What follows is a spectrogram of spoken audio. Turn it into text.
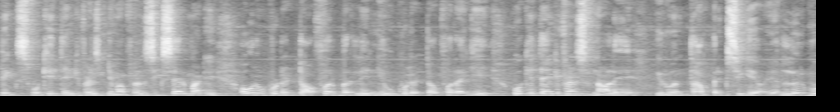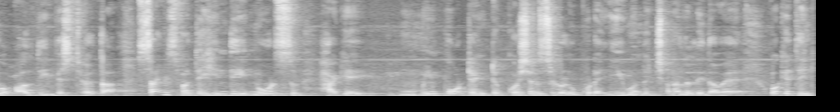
fix okay thank you friends ನಿಮ್ಮ ಫ್ರೆಂಡ್ಸಿಗೆ ಶೇರ್ ಮಾಡಿ. ಅವರು ಕೂಡ ಟಾಫರ್ ಬರಲಿ, ನೀವು ಕೂಡ ಟಾಫರ್ ಆಗಿ. ಓಕೆ ಥ್ಯಾಂಕ್ ಯು ಫ್ರೆಂಡ್ಸ್ ನಾಳೆ ಇರುವಂತಹ ಪರೀಕ್ಷೆಗೆ ಎಲ್ಲರಿಗೂ ಆಲ್ ದಿ ಬೆಸ್ಟ್ ಹೇಳ್ತಾ ಸೈನ್ಸ್ ಮತ್ತು ಹಿಂದಿ ನೋಟ್ಸ್ ಹಾಗೆ ಇಂಪಾರ್ಟೆಂಟ್ ಕ್ವಶನ್ಸ್ಗಳು ಕೂಡ ಈ ಒಂದು ಚಾನಲಲ್ಲಿದ್ದಾವೆ ಓಕೆ ಥ್ಯಾಂಕ್ ಯು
